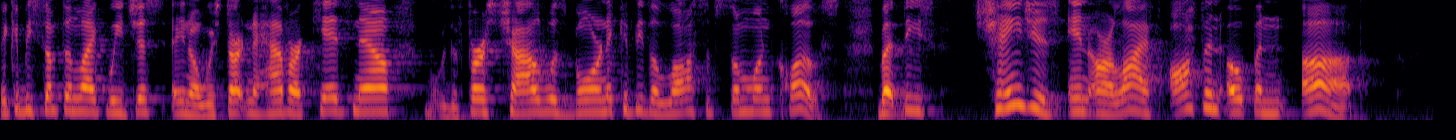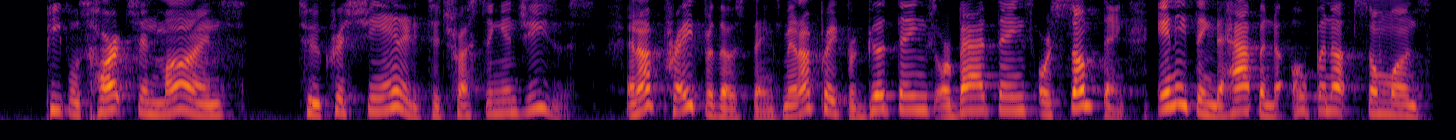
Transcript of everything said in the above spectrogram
It could be something like we just, you know, we're starting to have our kids now. The first child was born. It could be the loss of someone close. But these changes in our life often open up people's hearts and minds to Christianity, to trusting in Jesus. And I've prayed for those things, man. I've prayed for good things or bad things or something, anything to happen to open up someone's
